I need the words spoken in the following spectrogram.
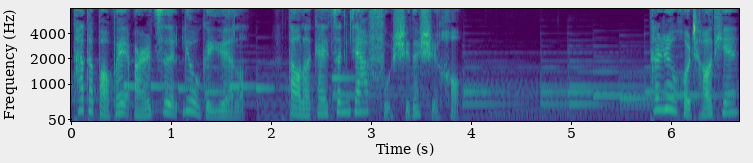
她的宝贝儿子六个月了，到了该增加辅食的时候。他热火朝天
